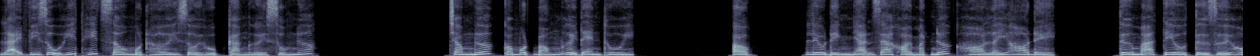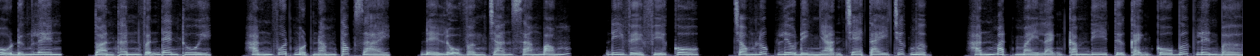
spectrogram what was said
lại ví dụ hít hít sâu một hơi rồi hụp cả người xuống nước. Trong nước có một bóng người đen thui. Ọc, Liêu Đình nhạn ra khỏi mặt nước ho lấy ho để. Tư mã tiêu từ dưới hồ đứng lên, toàn thân vẫn đen thui, hắn vuốt một nắm tóc dài, để lộ vầng trán sáng bóng, đi về phía cô, trong lúc Liêu Đình Nhạn che tay trước ngực, hắn mặt mày lạnh căm đi từ cạnh cô bước lên bờ,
